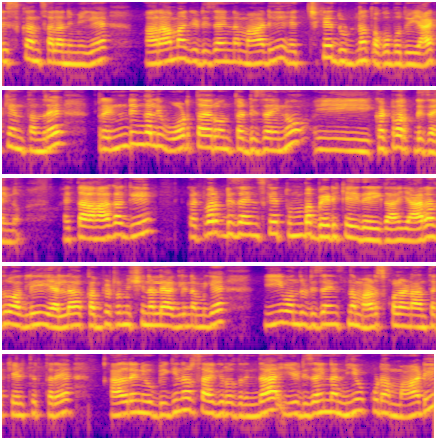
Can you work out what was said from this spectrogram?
ರಿಸ್ಕ್ ಅನ್ಸಲ್ಲ ನಿಮಗೆ. ಆರಾಮಾಗಿ ಡಿಸೈನ್ನ ಮಾಡಿ ಹೆಚ್ಚಿಗೆ ದುಡ್ಡನ್ನ ತೊಗೋಬೋದು. ಯಾಕೆ ಅಂತಂದರೆ ಟ್ರೆಂಡಿಂಗಲ್ಲಿ ಓಡ್ತಾ ಇರೋವಂಥ ಡಿಸೈನು ಈ ಕಟ್ ವರ್ಕ್ ಡಿಸೈನು. ಆಯಿತಾ? ಹಾಗಾಗಿ ಕಟ್ ವರ್ಕ್ ಡಿಸೈನ್ಸ್ಗೆ ತುಂಬ ಬೇಡಿಕೆ ಇದೆ ಈಗ. ಯಾರಾದರೂ ಆಗಲಿ, ಎಲ್ಲ ಕಂಪ್ಯೂಟರ್ ಮಿಷಿನಲ್ಲೇ ಆಗಲಿ ನಮಗೆ ಈ ಒಂದು ಡಿಸೈನ್ಸ್ನ ಮಾಡಿಸ್ಕೊಳ್ಳೋಣ ಅಂತ ಕೇಳ್ತಿರ್ತಾರೆ. ಆದರೆ ನೀವು ಬಿಗಿನರ್ಸ್ ಆಗಿರೋದ್ರಿಂದ ಈ ಡಿಸೈನ್ನ ನೀವು ಕೂಡ ಮಾಡಿ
